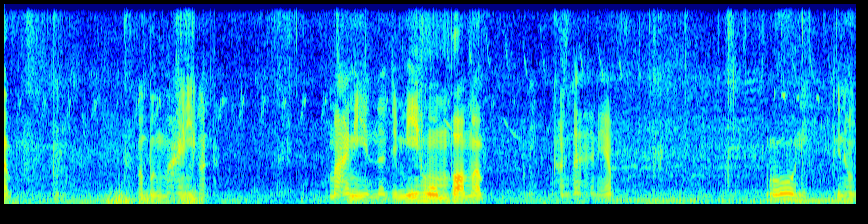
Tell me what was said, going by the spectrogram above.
ครับ มาเบิ่งหมายนี่ก่อนหมายนี่น่าจะมีโฮมพร้อมครับข้างหน้านี่ครับโอ้นี่พี่น้อง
